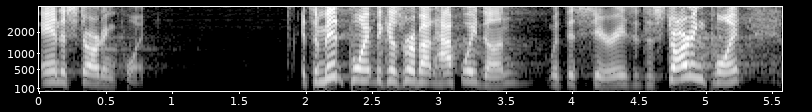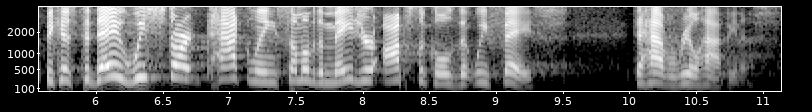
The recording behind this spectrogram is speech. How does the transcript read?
and a starting point. It's a midpoint because we're about halfway done with this series. It's a starting point because today we start tackling some of the major obstacles that we face to have real happiness.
